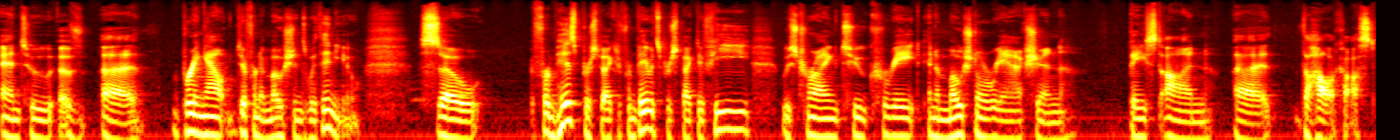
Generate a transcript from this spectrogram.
and to uh, bring out different emotions within you. So, from his perspective, from David's perspective, he was trying to create an emotional reaction based on uh, the Holocaust,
